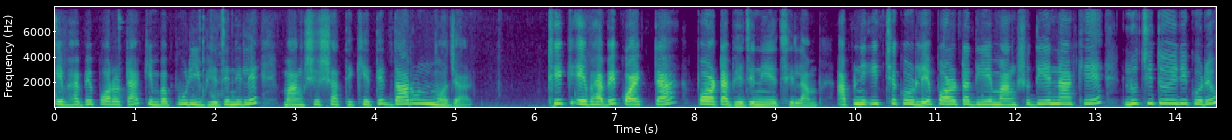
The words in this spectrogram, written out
এভাবে পরোটা কিংবা পুরি ভেজে নিলে মাংসের সাথে খেতে দারুণ মজার। ঠিক এভাবে কয়েকটা পরোটা ভেজে নিয়েছিলাম। আপনি ইচ্ছে করলে পরোটা দিয়ে, মাংস দিয়ে না খেয়ে লুচি তৈরি করেও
